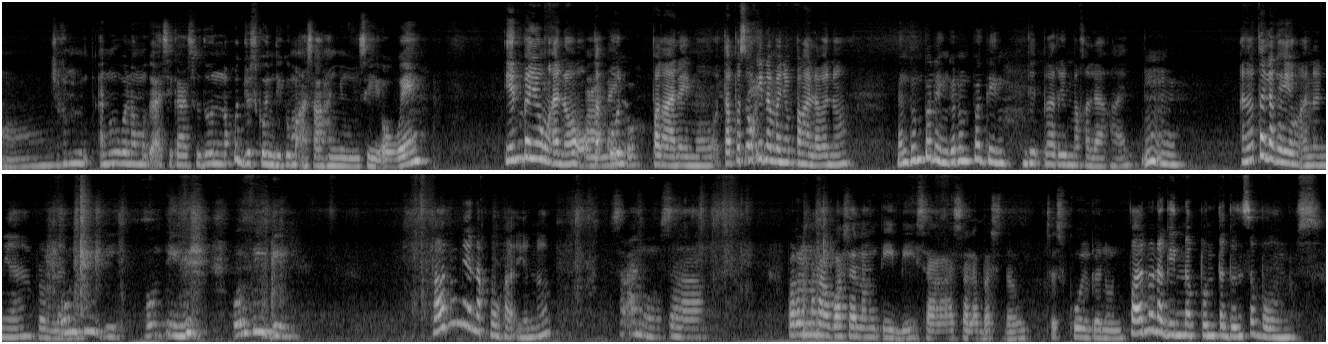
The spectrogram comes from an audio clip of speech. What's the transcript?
Oh. Tsaka, ano, walang mag-aasikaso doon. Ako, Diyos ko, hindi ko maasahan yung si Owen. Yan ba yung ano, Panganay taun- panganay mo? Tapos okay naman yung pangalawa, no? Nandun pa rin, ganun pa din. Hindi pa rin makalakad. Mm-mm. Ano talaga yung ano niya, problem? Bone TV. Bone TV. Bone TV. Paano niya nakuha yun, no? Sa ano, sa... Parang nahawa siya ng TV sa sa labas daw. Sa school, ganun. Paano naging napunta dun sa bones?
